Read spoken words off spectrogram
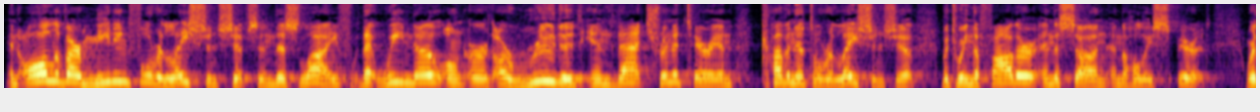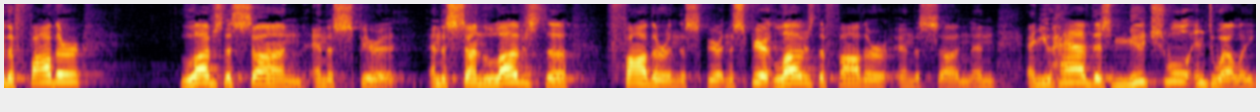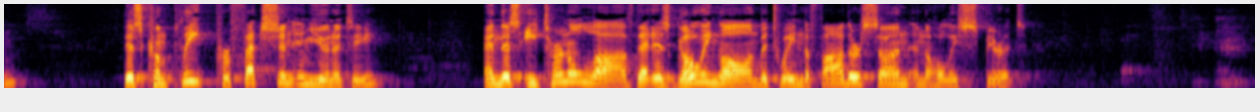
And all of our meaningful relationships in this life that we know on earth are rooted in that Trinitarian covenantal relationship between the Father and the Son and the Holy Spirit, where the Father loves the Son and the Spirit, and the Son loves the Father and the Spirit, and the Spirit loves the Father and the Son. And, and you have this mutual indwelling, this complete perfection in unity and this eternal love that is going on between the Father, Son, and the Holy Spirit.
